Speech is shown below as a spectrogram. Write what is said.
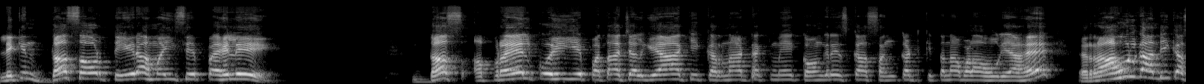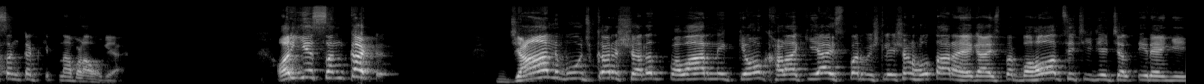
लेकिन 10 और 13 मई से पहले 10 अप्रैल को ही ये पता चल गया कि कर्नाटक में कांग्रेस का संकट कितना बड़ा हो गया है, राहुल गांधी का संकट कितना बड़ा हो गया है। और ये संकट जानबूझकर शरद पवार ने क्यों खड़ा किया, इस पर विश्लेषण होता रहेगा, इस पर बहुत सी चीज़ें चलती रहेंगी,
